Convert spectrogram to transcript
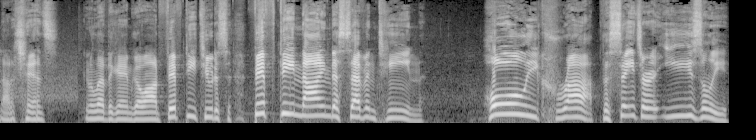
Not a chance. Gonna let the game go on. 52 to 59 to 17. Holy crap. The Saints are easily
